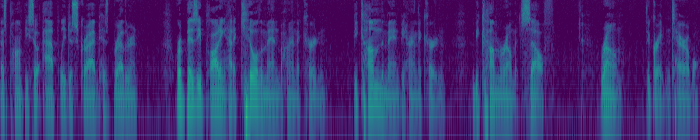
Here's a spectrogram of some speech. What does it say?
as Pompey so aptly described his brethren, were busy plotting how to kill the man behind the curtain, become the man behind the curtain, and become Rome itself. Rome, the great and terrible.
